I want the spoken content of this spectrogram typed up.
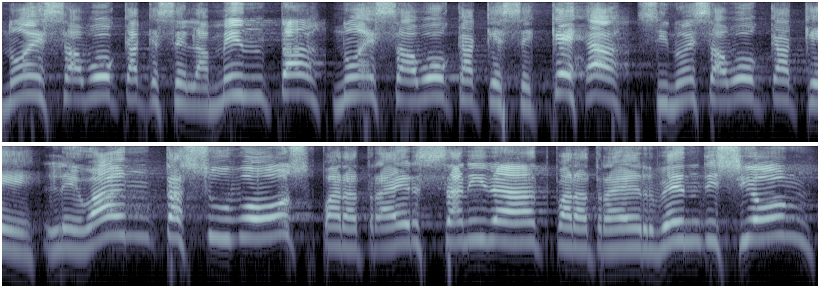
no esa boca que se lamenta, no esa boca que se queja, sino esa boca que levanta su voz para traer sanidad, para traer bendición,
